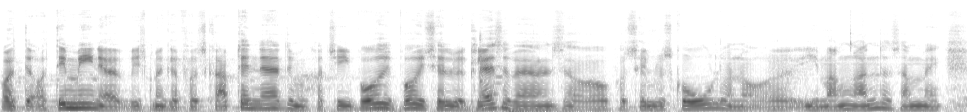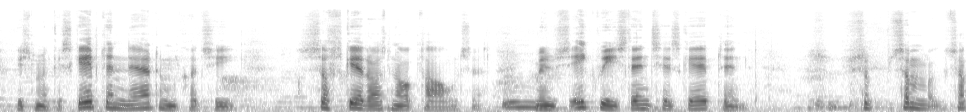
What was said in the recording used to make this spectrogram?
og det, og det mener jeg, hvis man kan få skabt den nærdemokrati, både, både i selve klasseværelser og på selve skolen og øh, i mange andre sammenhæng, hvis man kan skabe den nærdemokrati, så sker der også en opdragelse. Mhm. Men hvis ikke vi er i stand til at skabe den, så, så, så,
